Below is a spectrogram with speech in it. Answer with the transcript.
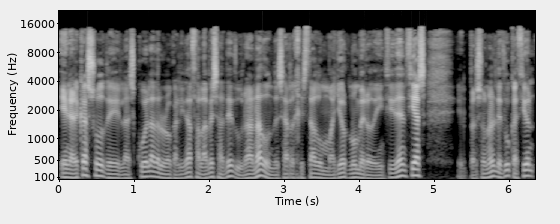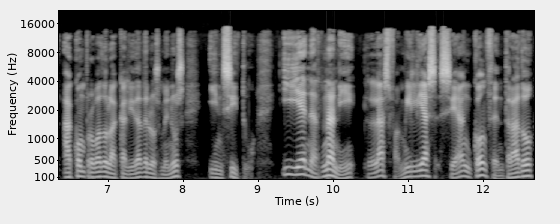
En el caso de la escuela de la localidad alavesa de Durana, donde se ha registrado un mayor número de incidencias, el personal de educación ha comprobado la calidad de los menús in situ. Y en Hernani, las familias se han concentrado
